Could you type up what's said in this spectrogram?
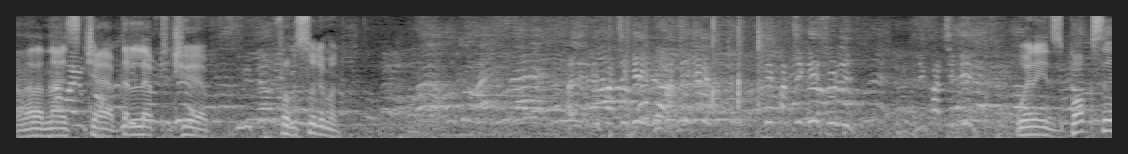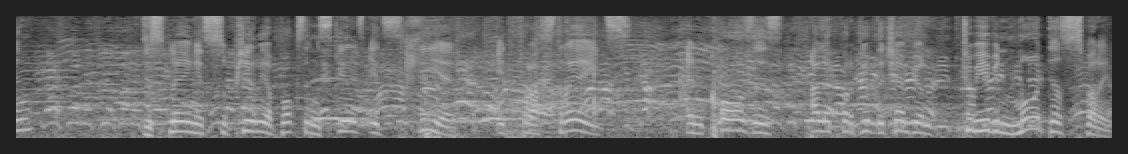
Another nice jab, the left jab from Souleymane. Fatigué, il est fatigué. Il est fatigué, celui. Il est fatigué. When it's boxing, displaying its superior boxing skills, it's clear it frustrates and causes Allakhverdiev, the champion, to be even more desperate.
